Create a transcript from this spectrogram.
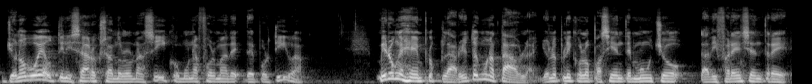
yo no voy a utilizar oxandrolona así como una forma deportiva. Mira un ejemplo claro. Yo tengo una tabla. Yo le explico a los pacientes mucho la diferencia entre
